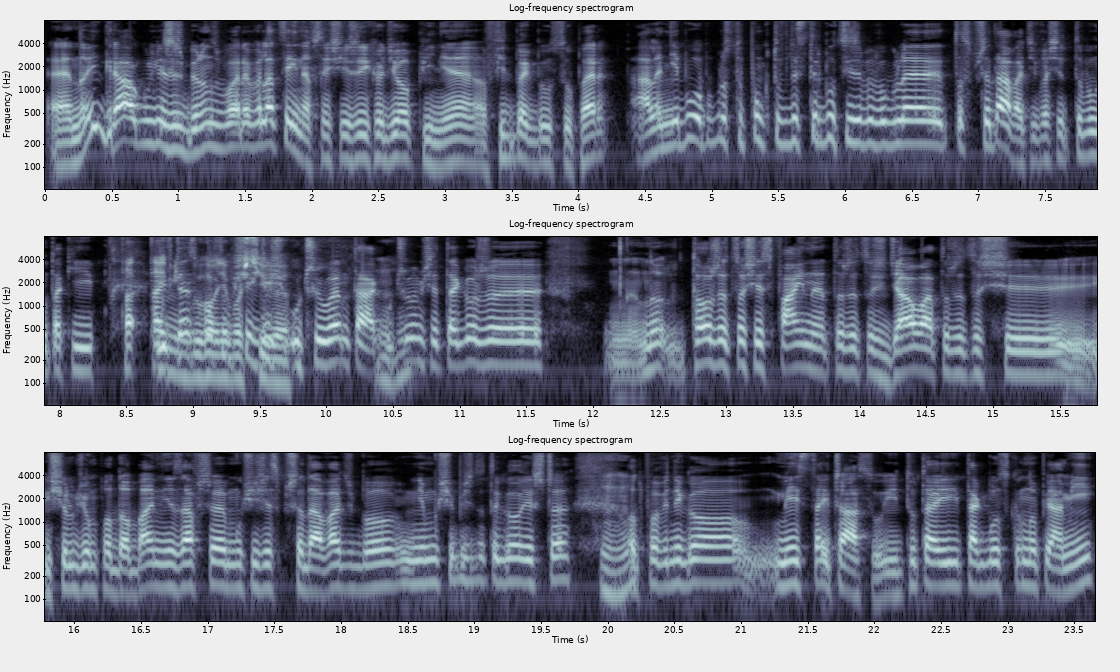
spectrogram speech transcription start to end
E, no i gra ogólnie rzecz biorąc była rewelacyjna, w sensie jeżeli chodzi o opinię, feedback był super, ale nie było po prostu punktów dystrybucji, żeby w ogóle to sprzedawać i właśnie to był taki... Ta, I w ten sposób się gdzieś uczyłem, tak, mhm. uczyłem się tego, że no, to, że coś jest fajne, to, że coś działa, to, że coś yy, się ludziom podoba, nie zawsze musi się sprzedawać, bo nie musi być do tego jeszcze mhm. odpowiedniego miejsca i czasu. I tutaj tak było z konopiami.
